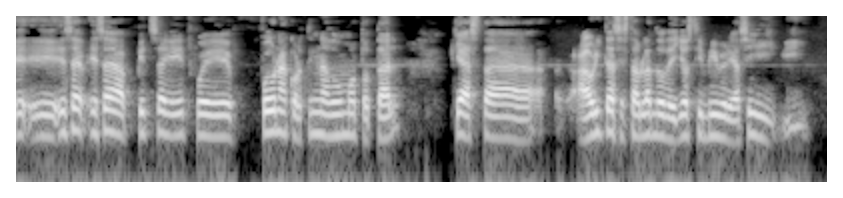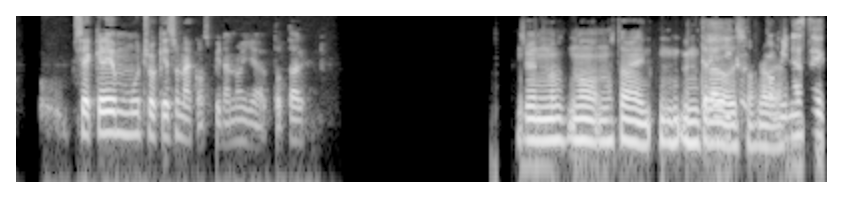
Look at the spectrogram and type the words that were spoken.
eh, esa, esa Pizzagate fue, fue una cortina de humo total que hasta ahorita se está hablando de Justin Bieber y así, y se cree mucho que es una conspiranoia total. Yo no, no, no estaba enterado de eso. La combinaste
